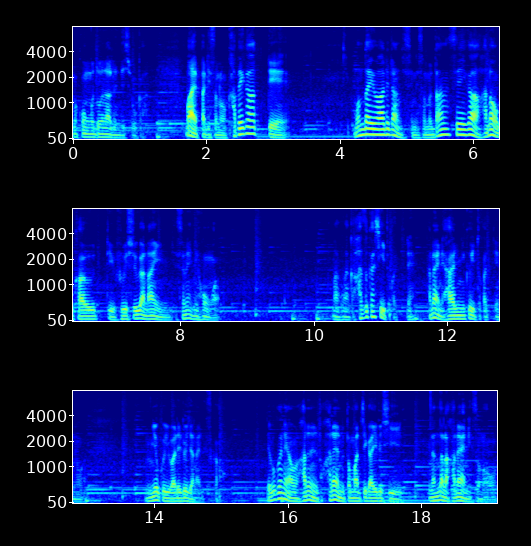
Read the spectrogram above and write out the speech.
まあ、今後どうなるんでしょうか。まあやっぱりその壁があって問題はあれなんですねその男性が花を買うっていう風習がないんですよね日本は。まあなんか恥ずかしいとかってね花屋に入りにくいとかっていうのはよく言われるじゃないですか。で僕には花屋の花屋の友達がいるしなんなら花屋にその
